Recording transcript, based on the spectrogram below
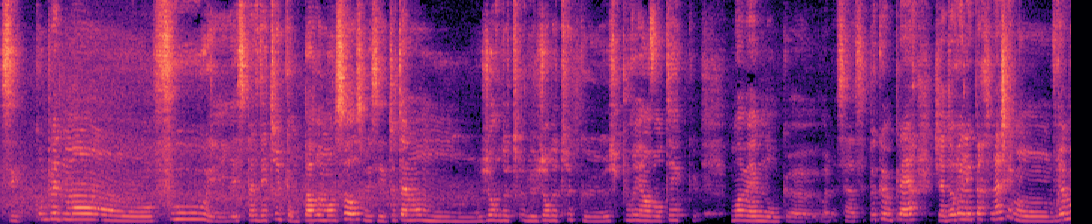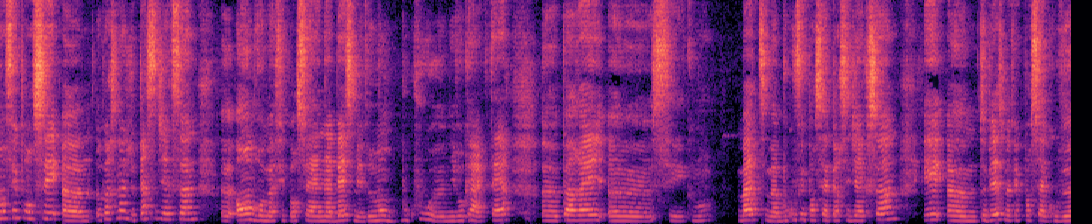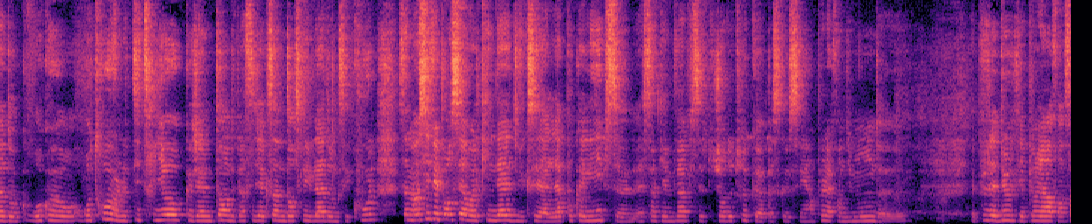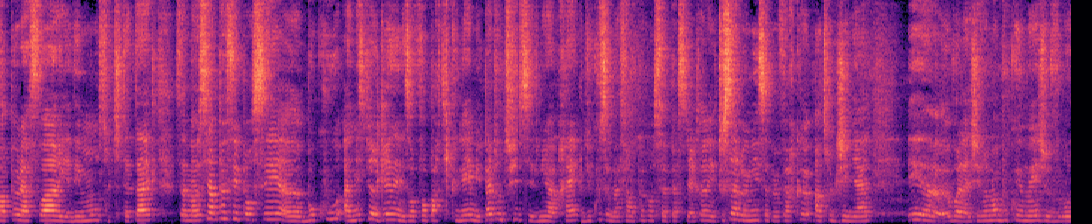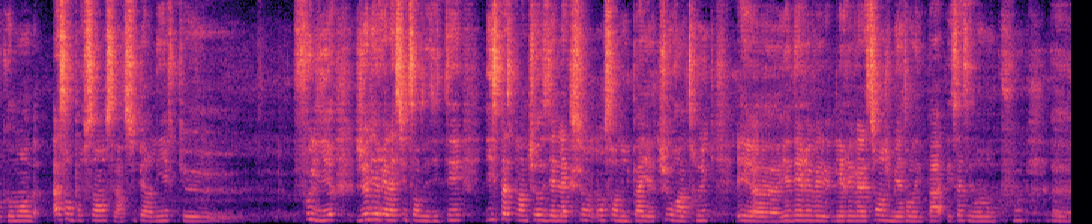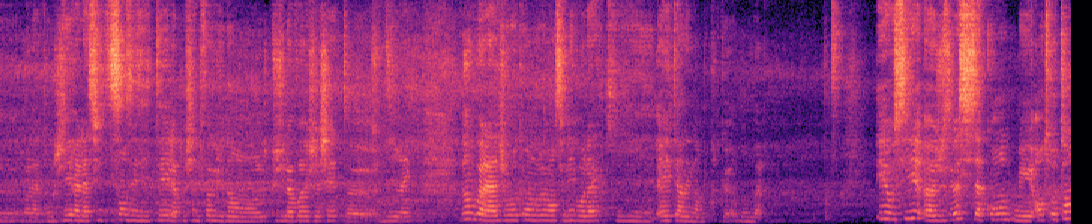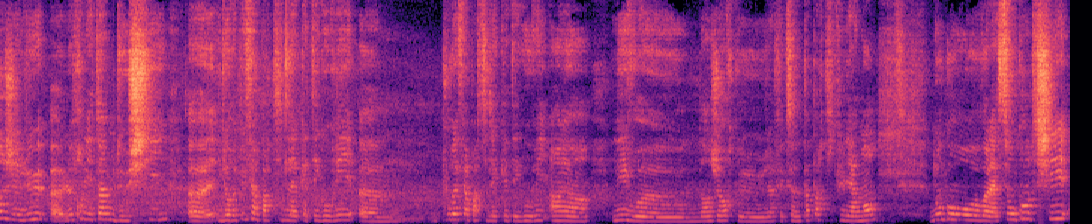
c'est complètement fou et il se passe des trucs qui n'ont pas vraiment de sens mais c'est totalement mon genre de truc le genre de truc que je pourrais inventer moi-même donc euh, voilà ça, ça peut que me plaire. J'ai adoré les personnages qui m'ont vraiment fait penser euh, au personnage de Percy Jackson. Euh, Ambre m'a fait penser à Annabeth mais vraiment beaucoup niveau caractère. Pareil c'est comment? Matt m'a beaucoup fait penser à Percy Jackson et euh, Tobias m'a fait penser à Groover, donc on retrouve le petit trio que j'aime tant de Percy Jackson dans ce livre-là, donc c'est cool. Ça m'a aussi fait penser à Walking Dead, vu que c'est l'apocalypse, la cinquième vague, ce genre de truc, euh, parce que c'est un peu la fin du monde. Euh, il n'y a plus d'adultes, il n'y a plus rien, enfin c'est un peu la foire, il y a des monstres qui t'attaquent. Ça m'a aussi un peu fait penser euh, beaucoup à Miss Peregrine et les enfants particuliers, mais pas tout de suite, c'est venu après. Du coup ça m'a fait un peu penser à Percy Jackson et tout ça réuni, ça peut faire que un truc génial. Et euh, voilà, j'ai vraiment beaucoup aimé, je vous le recommande à 100%, c'est un super livre que... faut lire. Je lirai la suite sans hésiter. Il se passe plein de choses, il y a de l'action, on s'ennuie pas, il y a toujours un truc. Et euh, il y a des les révélations, je m'y attendais pas. Et ça, c'est vraiment cool. Euh, voilà, donc je lirai la suite sans hésiter. La prochaine fois que je, dans, que je la vois, j'achète euh, direct. Donc voilà, je vous recommande vraiment ce livre-là qui a été un énorme coup de cœur. Donc voilà. Et aussi, je sais pas si ça compte, mais entre temps j'ai lu le premier tome de Chi. il aurait pu faire partie de la catégorie pourrait faire partie de la catégorie un, livre euh, d'un genre que j'affectionne pas particulièrement. Donc voilà, si on compte Chi,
